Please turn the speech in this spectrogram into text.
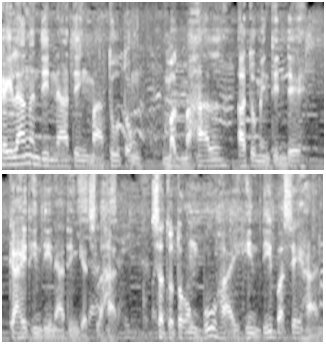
Kailangan din nating matutong magmahal at umintindi kahit hindi natin gets lahat. Sa totoong buhay, hindi basehan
